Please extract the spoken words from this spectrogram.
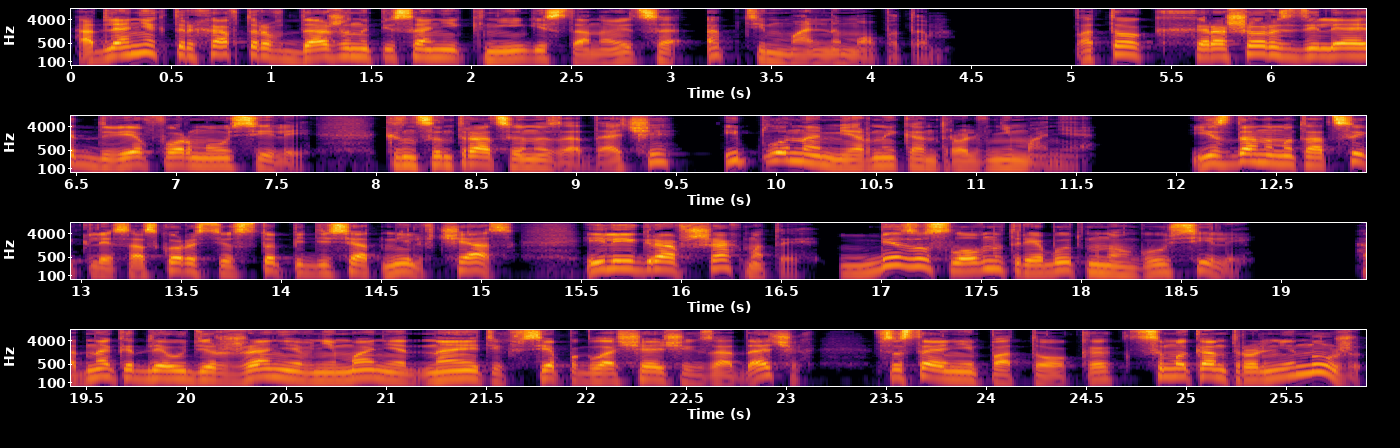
а для некоторых авторов даже написание книги становится оптимальным опытом. Поток хорошо разделяет две формы усилий — концентрацию на задаче и планомерный контроль внимания. Езда на мотоцикле со скоростью 150 миль в час или игра в шахматы, безусловно, требуют много усилий. Однако для удержания внимания на этих всепоглощающих задачах в состоянии потока самоконтроль не нужен,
